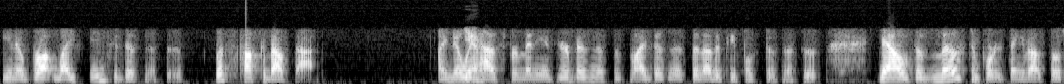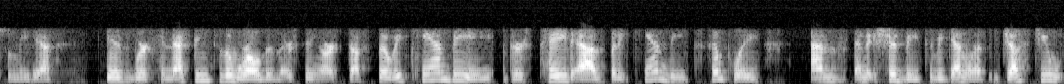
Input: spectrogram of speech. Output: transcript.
you know, brought life into businesses. Let's talk about that. I know yep. it has for many of your businesses, my business, and other people's businesses. Now, the most important thing about social media is we're connecting to the world and they're seeing our stuff. So it can be there's paid ads, but it can be simply and and it should be to begin with just you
